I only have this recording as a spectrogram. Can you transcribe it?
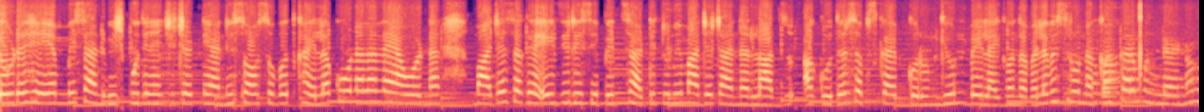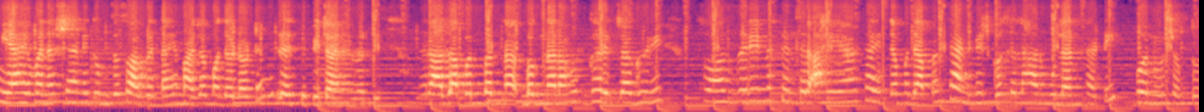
एवढं हे एम्मी सँडविच पुदिन्याची चटणी आणि सॉस सोबत खायला कोणाला नाही आवडणार. माझ्या सगळ्या इझी रेसिपीसाठी तुम्ही माझ्या चॅनलला अगोदर सबस्क्राईब करून घेऊन बेल आयकॉन दाबायला विसरू नका. नमस्कार मंडळींनो मी आहे वनश्री आणि तुमचं स्वागत आहे माझ्या मदर डॉट रेसिपी चॅनलवरती तर आज आपण बघणार आहोत घरच्या घरी सॉस जरी नसेल तर आहे ह्या साहित्यामध्ये आपण सँडविच कसं लहान मुलांसाठी बनवू शकतो.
